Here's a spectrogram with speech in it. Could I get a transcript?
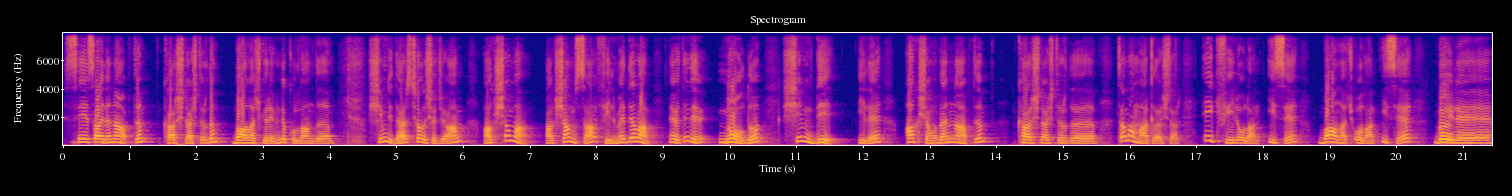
SSA ile ne yaptım? Karşılaştırdım. Bağlaç görevinde kullandım. Şimdi ders çalışacağım. Akşama, akşamsa filme devam. Evet ne, de, ne oldu? Şimdi ile akşamı ben ne yaptım? Karşılaştırdım. Tamam mı arkadaşlar? Ek fiili olan ise, bağlaç olan ise böyle.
